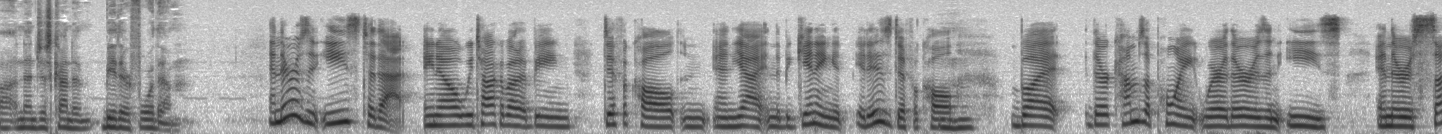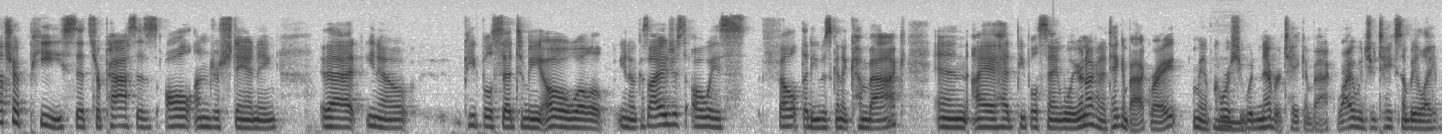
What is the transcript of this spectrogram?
uh, and then just kind of be there for them. And there is an ease to that. You know, we talk about it being difficult, and and yeah, in the beginning it, it is difficult, mm-hmm. but there comes a point where there is an ease and there is such a peace that surpasses all understanding that you know people said to me oh well you know because i just always felt that he was going to come back. And i had people saying well you're not going to take him back right? I mean of course mm. you would never take him back. Why would you take somebody like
